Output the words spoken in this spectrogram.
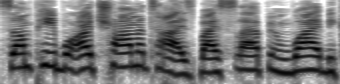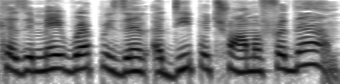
Some people are traumatized by slapping. Why? Because it may represent a deeper trauma for them.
